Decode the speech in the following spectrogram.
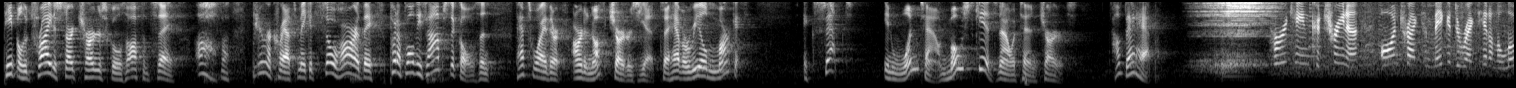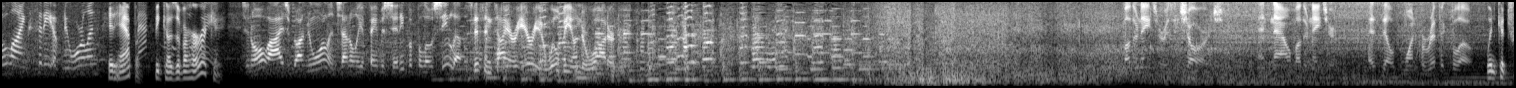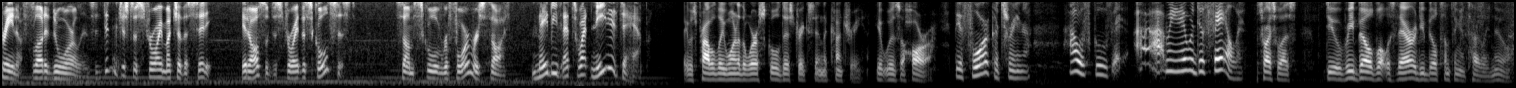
People who try to start charter schools often say, oh, the bureaucrats make it so hard. They put up all these obstacles, and that's why there aren't enough charters yet to have a real market. Except in one town, most kids now attend charters. How'd that happen? Hurricane Katrina on track to make a direct hit on the low-lying city of New Orleans. It happened because of a hurricane. And all eyes on New Orleans, not only a famous city, but below sea levels. This entire area will be underwater. Mother Nature is in charge, and now Mother Nature has dealt one horrific blow. When Katrina flooded New Orleans, it didn't just destroy much of the city, it also destroyed the school system. Some school reformers thought maybe that's what needed to happen. It was probably one of the worst school districts in the country. It was a horror. Before Katrina, our schools, I mean, they were just failing. The choice was do you rebuild what was there or do you build something entirely new?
